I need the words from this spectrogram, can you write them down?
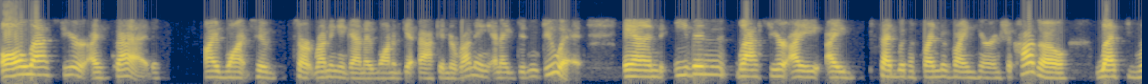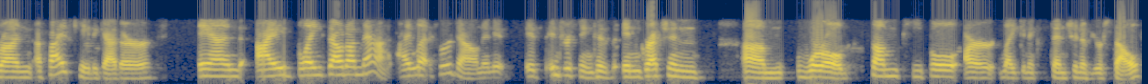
All last year, I said, I want to start running again. I want to get back into running, and I didn't do it. And even last year, I, I said with a friend of mine here in Chicago, let's run a 5K together. And I blanked out on that. I let her down. And it, it's interesting because in Gretchen's um, world, some people are like an extension of yourself,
